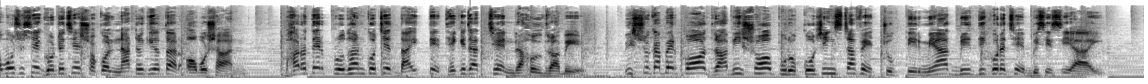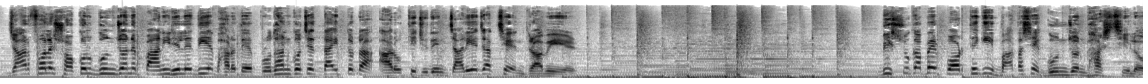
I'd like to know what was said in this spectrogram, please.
অবশেষে ঘটেছে সকল নাটকীয়তার অবসান। ভারতের প্রধান কোচের দায়িত্বে থেকে যাচ্ছেন রাহুল দ্রাবিড়। বিশ্বকাপের পর দ্রাবিড় সহ পুরো কোচিং স্টাফে চুক্তির মেয়াদ বৃদ্ধি করেছে বিসিসিআই। যার ফলে সকল গুঞ্জনে পানি ঢেলে দিয়ে ভারতের প্রধান কোচের দায়িত্বটা আরও কিছুদিন চালিয়ে যাচ্ছেন দ্রাবিড়। বিশ্বকাপের পর থেকেই বাতাসে গুঞ্জন ভাসছিল।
